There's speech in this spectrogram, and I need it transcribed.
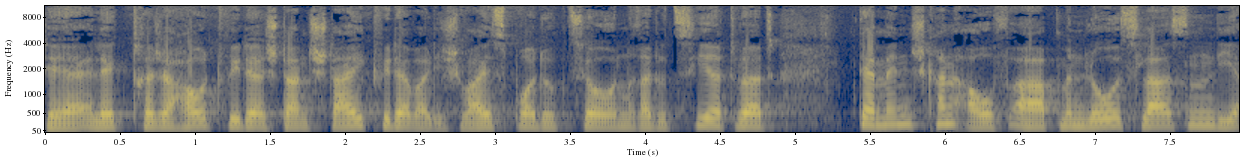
der elektrische Hautwiderstand steigt wieder, weil die Schweißproduktion reduziert wird. Der Mensch kann aufatmen, loslassen, die,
